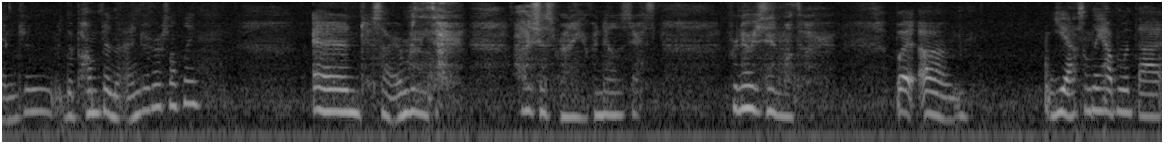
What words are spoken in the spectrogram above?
engine, the pump in the engine or something. And sorry, I'm really tired. I was just running up and down the stairs for no reason whatsoever. But um, yeah, something happened with that,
